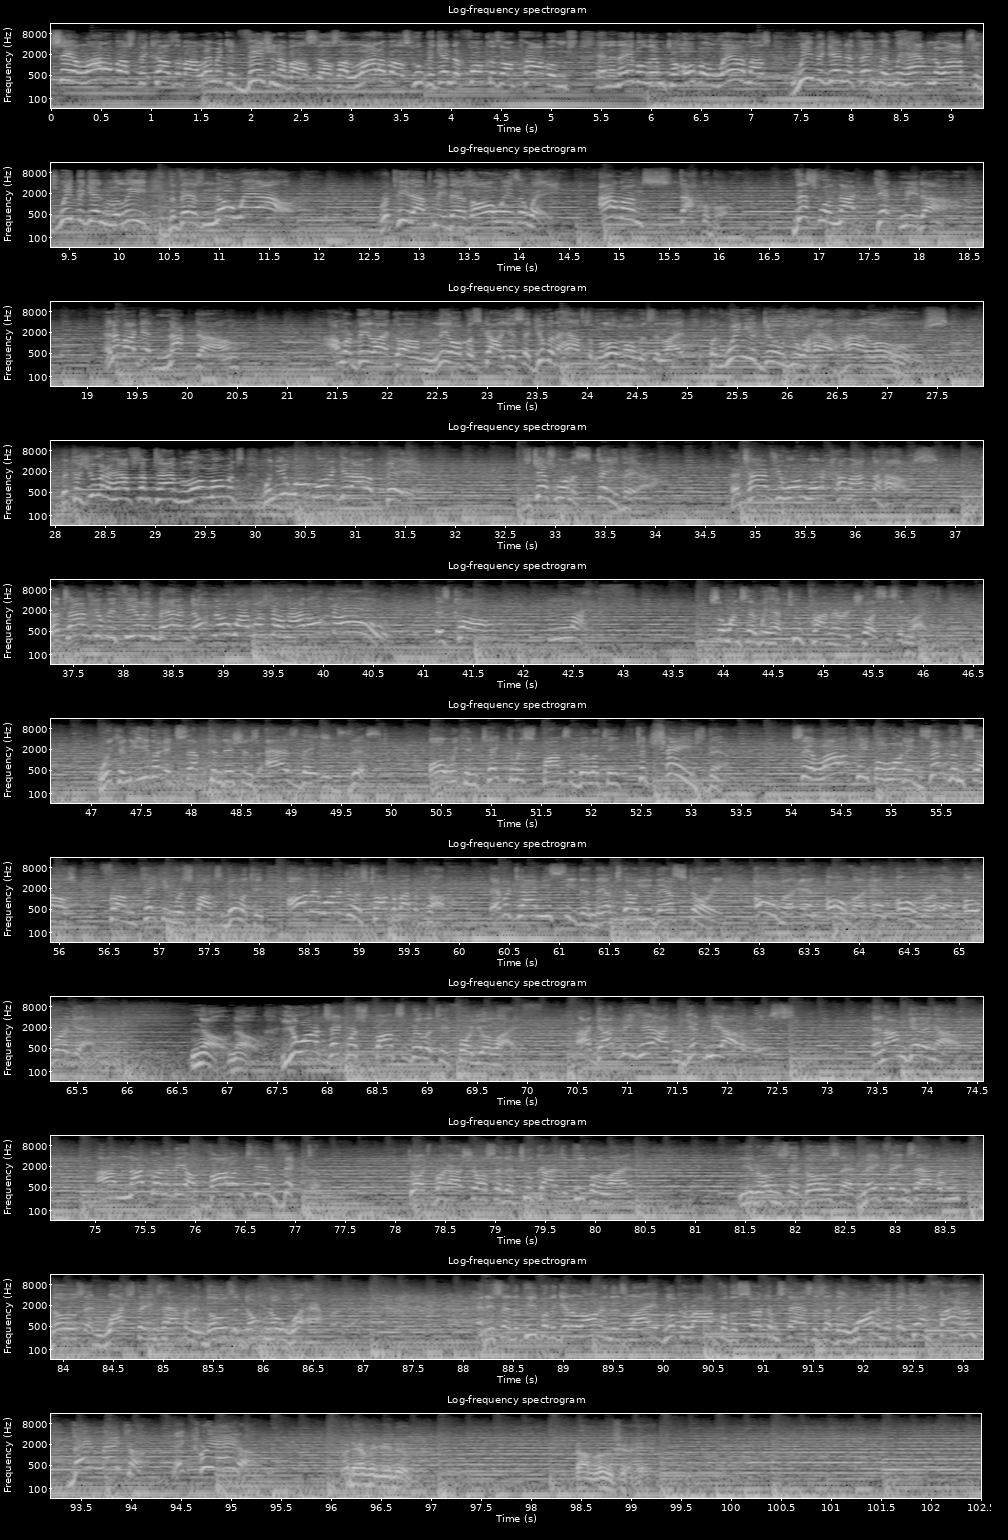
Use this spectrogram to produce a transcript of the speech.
See, a lot of us, because of our limited vision of ourselves, a lot of us who begin to focus on problems and enable them to overwhelm us, we begin to think that we have no options. We begin to believe that there's no way out. Repeat after me there's always a way. I'm unstoppable. This will not get me down. And if I get knocked down, I'm going to be like um, Leo Pascal. You said, you're going to have some low moments in life, but when you do, you will have high lows. Because you're going to have sometimes low moments when you won't want to get out of bed. You just want to stay there. There are times you won't want to come out the house. There are times you'll be feeling bad and don't know why. What's wrong? I don't know. It's called life. Someone said we have two primary choices in life. We can either accept conditions as they exist, or we can take the responsibility to change them. See, a lot of people want to exempt themselves from taking responsibility. All they want to do is talk about the problem. Every time you see them, they'll tell you their story over and over and over and over again. No, no. You want to take responsibility for your life. I got me here, I can get me out of this. And I'm getting out. I'm not going to be a volunteer victim. George Bernard Shaw said there are two kinds of people in life. You know, he said those that make things happen, those that watch things happen, and those that don't know what happened. And he said the people that get along in this life look around for the circumstances that they want, and if they can't find them, they make them. They create them. Whatever you do, don't lose your head.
